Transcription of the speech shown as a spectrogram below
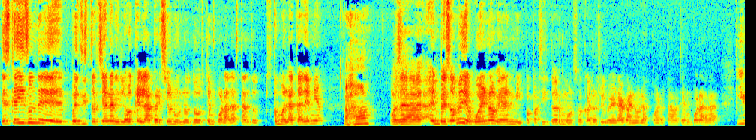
Es que ahí es donde pues distorsionan y luego que la versión uno, dos temporadas, tanto pues, como la academia. Ajá. O sea, empezó medio bueno, vean, mi papacito hermoso Carlos Rivera ganó la cuarta temporada. Y,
